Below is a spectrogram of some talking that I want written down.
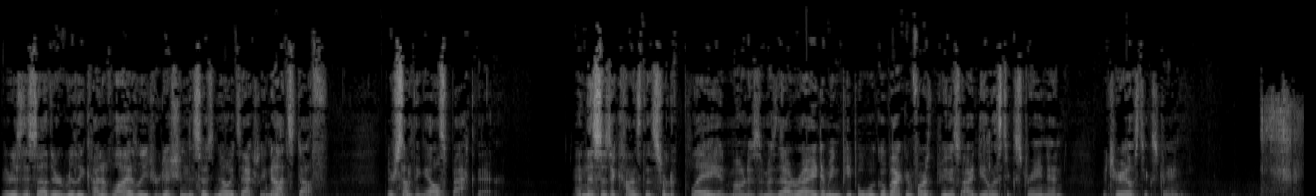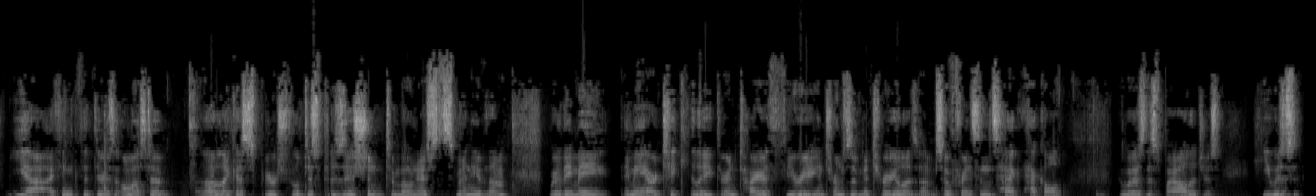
There is this other really kind of lively tradition that says, "No, it's actually not stuff. There's something else back there." And this is a constant sort of play in monism. Is that right? I mean, people will go back and forth between this idealistic strain and materialistic strain. Yeah, I think that there's almost a like a spiritual disposition to monists, many of them, where they may they may articulate their entire theory in terms of materialism. So, for instance, He- Haeckel, who was this biologist, he was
